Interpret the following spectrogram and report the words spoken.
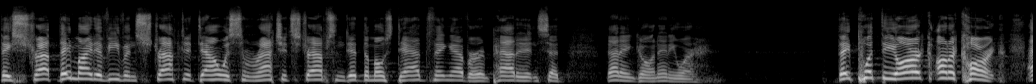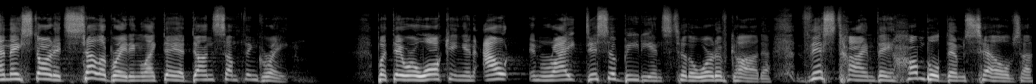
They strapped, they might have even strapped it down with some ratchet straps and did the most dad thing ever and patted it and said, That ain't going anywhere. They put the ark on a cart and they started celebrating like they had done something great but they were walking in outright disobedience to the word of God. This time they humbled themselves, uh,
